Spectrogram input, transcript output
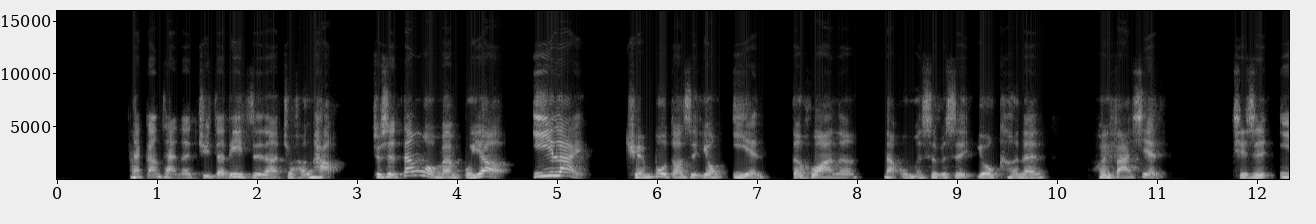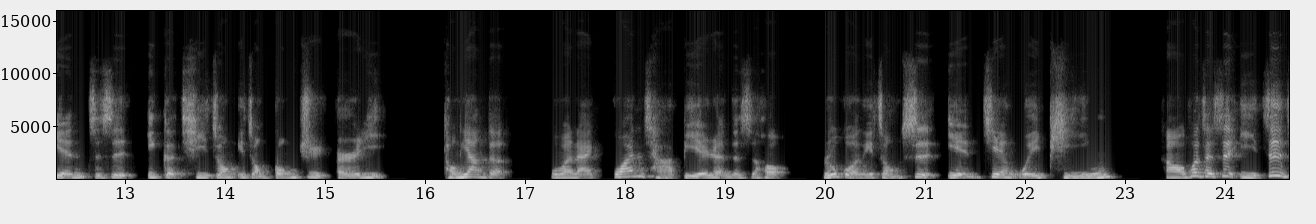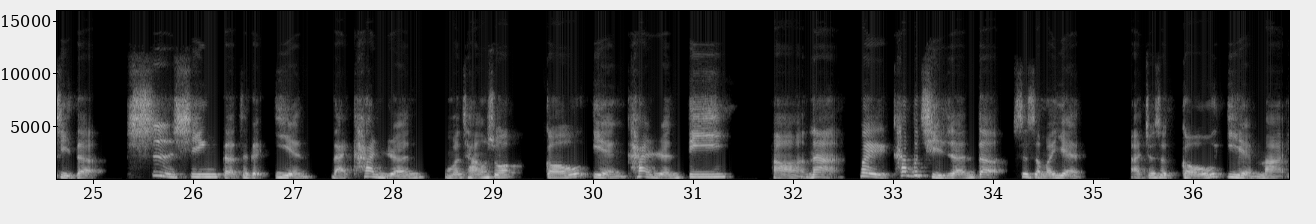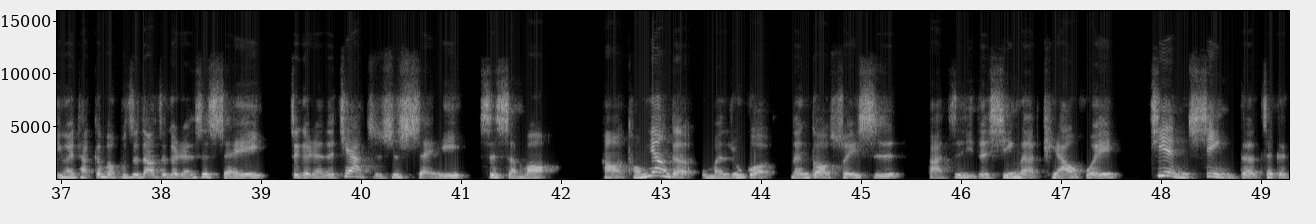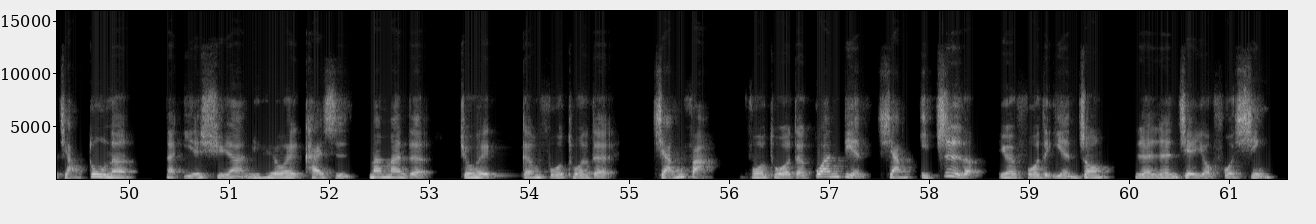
那刚才呢举的例子呢就很好，就是当我们不要依赖全部都是用眼的话呢，那我们是不是有可能会发现，其实眼只是一个其中一种工具而已。同样的，我们来观察别人的时候。如果你总是眼见为凭，啊，或者是以自己的视心的这个眼来看人，我们常说狗眼看人低啊，那会看不起人的是什么眼啊？就是狗眼嘛，因为他根本不知道这个人是谁，这个人的价值是谁是什么。好，同样的，我们如果能够随时把自己的心呢调回。见性的这个角度呢，那也许啊，你就会开始慢慢的就会跟佛陀的讲法、佛陀的观点相一致了。因为佛的眼中人人皆有佛性。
